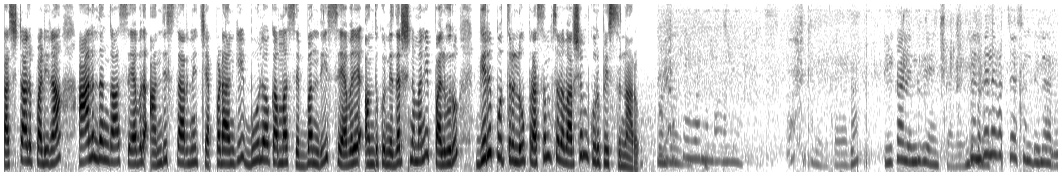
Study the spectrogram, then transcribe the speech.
కష్టాలు పడినా ఆనందంగా సేవలు అందిస్తారని చెప్పడానికి భూలోకమ్మ సిబ్బంది సేవలే అందుకు నిదర్శనమని పలువురు గిరిపుత్రులు ప్రశంసల వర్షం కురిపిస్తున్నారు. టీకాలు ఎందుకు వేయించాలి పిల్లలే వచ్చేసిండినారు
